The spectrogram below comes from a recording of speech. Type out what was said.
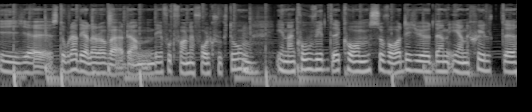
i eh, stora delar av världen. Det är fortfarande en folksjukdom. Mm. Innan covid kom så var det ju den enskilt eh,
